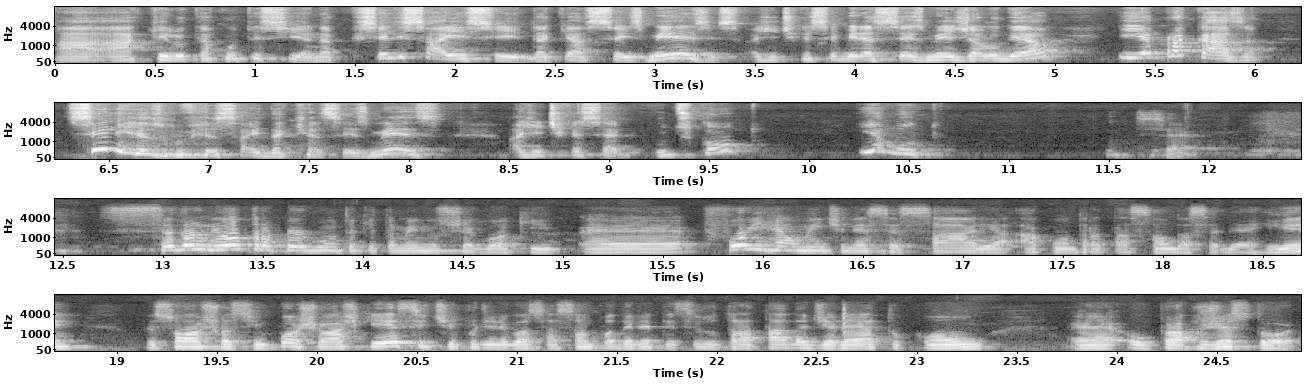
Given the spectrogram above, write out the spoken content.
àquilo que acontecia. Né? Porque se ele saísse daqui a seis meses, a gente receberia seis meses de aluguel e ia para casa. Se ele resolver sair daqui a seis meses, a gente recebe o desconto e a multa. Certo. Cedrani, outra pergunta que também nos chegou aqui. É, foi realmente necessária a contratação da CBRE? O pessoal achou assim, poxa, eu acho que esse tipo de negociação poderia ter sido tratada direto com é, o próprio gestor.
